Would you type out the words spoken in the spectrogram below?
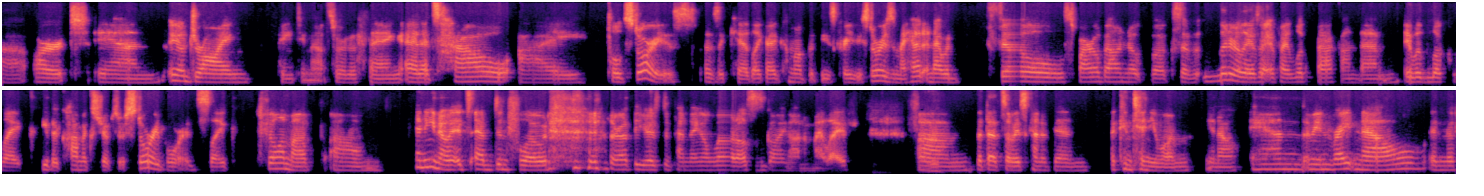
uh, art and, you know, drawing, painting, that sort of thing. And it's how I told stories as a kid. Like I'd come up with these crazy stories in my head and I would fill spiral bound notebooks of literally as I, if I look back on them, it would look like either comic strips or storyboards, like fill them up. Um, and you know, it's ebbed and flowed throughout the years, depending on what else is going on in my life. Sure. Um, but that's always kind of been a continuum, you know. And I mean, right now in the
